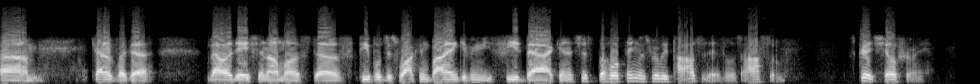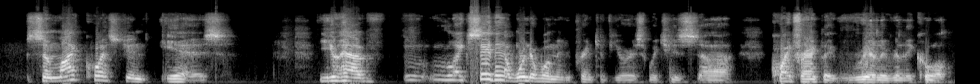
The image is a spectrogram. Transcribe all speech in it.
um, kind of like a validation almost of people just walking by and giving me feedback, and it's just the whole thing was really positive. It was awesome. It's a great show for me. So my question is, you have like say that Wonder Woman print of yours, which is uh, quite frankly really really cool.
